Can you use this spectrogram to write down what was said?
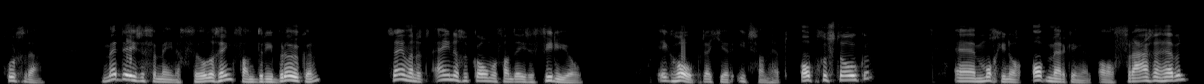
goed gedaan. Met deze vermenigvuldiging van drie breuken zijn we aan het einde gekomen van deze video. Ik hoop dat je er iets van hebt opgestoken. En mocht je nog opmerkingen of vragen hebben,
